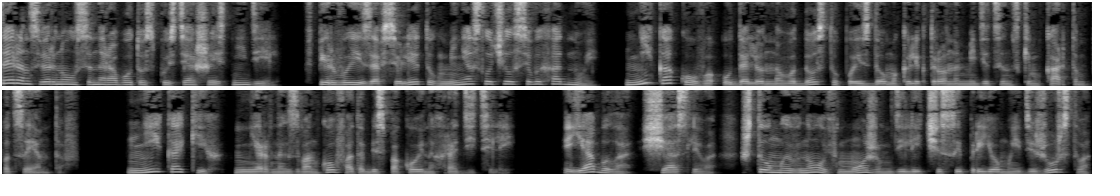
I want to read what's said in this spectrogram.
Терренс вернулся на работу спустя шесть недель. Впервые за все лето у меня случился выходной, Никакого удаленного доступа из дома к электронным медицинским картам пациентов. Никаких нервных звонков от обеспокоенных родителей. Я была счастлива, что мы вновь можем делить часы приема и дежурства,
